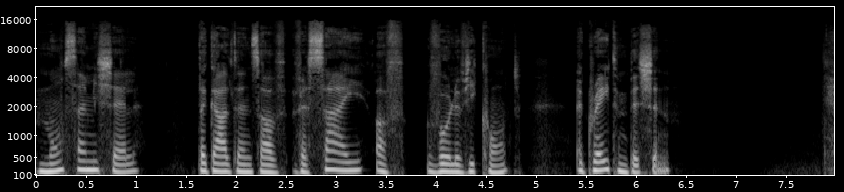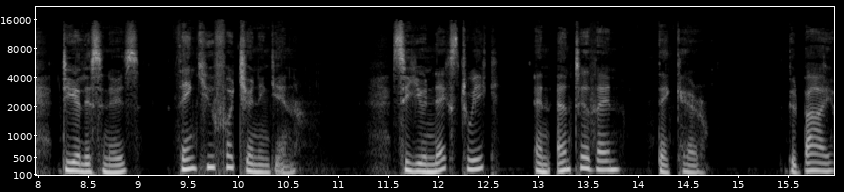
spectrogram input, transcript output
Mont Saint Michel, the gardens of Versailles, of Vaux-le-Vicomte, a great ambition. Dear listeners, thank you for tuning in. See you next week, and until then, take care. Goodbye.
